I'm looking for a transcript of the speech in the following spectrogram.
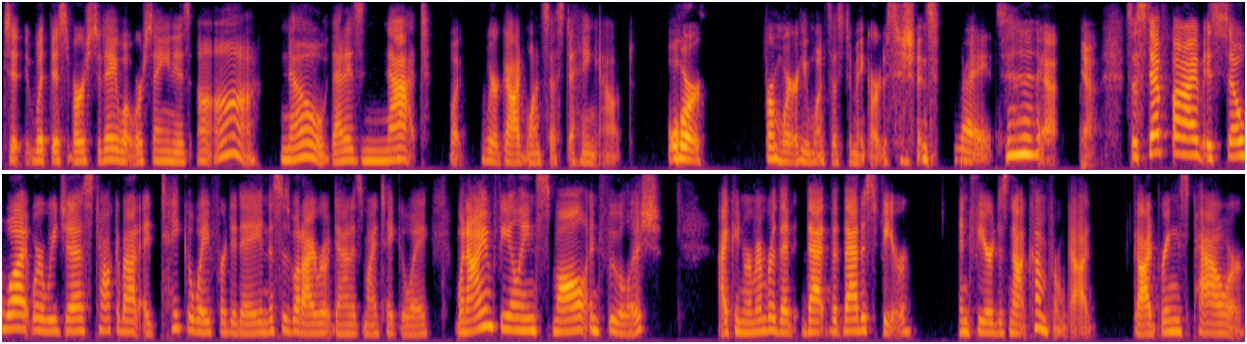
to, with this verse today, what we're saying is, uh uh-uh, uh no, that is not what where God wants us to hang out or from where he wants us to make our decisions. Right. yeah. Yeah. So step five is so what, where we just talk about a takeaway for today. And this is what I wrote down as my takeaway. When I am feeling small and foolish, I can remember that that that, that is fear, and fear does not come from God. God brings power.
